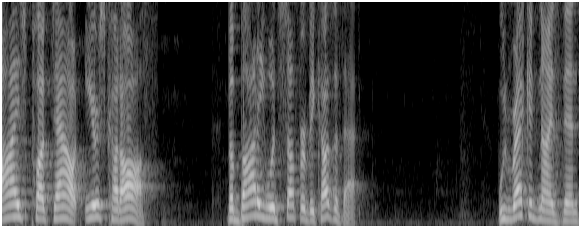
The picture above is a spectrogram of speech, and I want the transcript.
eyes plucked out, ears cut off, the body would suffer because of that. We recognize then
